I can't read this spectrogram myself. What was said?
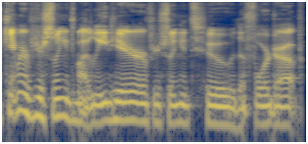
I can't remember if you're swinging to my lead here or if you're swinging to the four drop,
